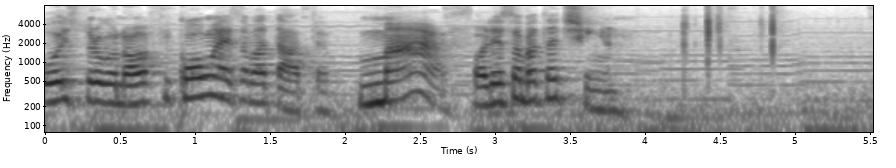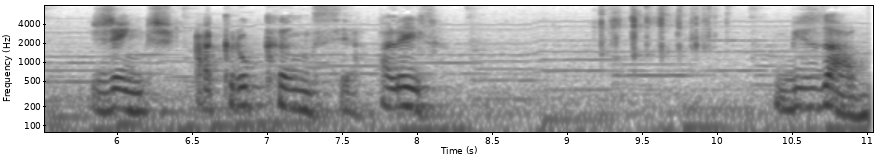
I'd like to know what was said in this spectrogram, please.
o estrogonofe com essa batata. Mas, olha essa batatinha. Gente, a crocância. Olha isso. Bizarro.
